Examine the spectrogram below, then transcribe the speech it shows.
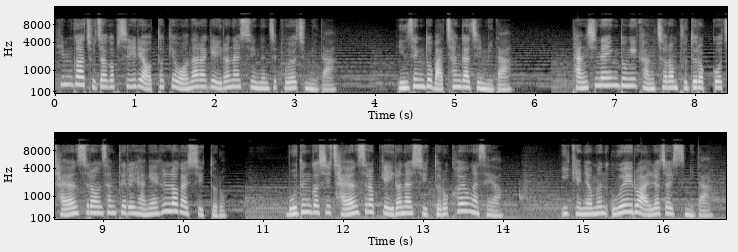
힘과 조작 없이 일이 어떻게 원활하게 일어날 수 있는지 보여줍니다. 인생도 마찬가지입니다. 당신의 행동이 강처럼 부드럽고 자연스러운 상태를 향해 흘러갈 수 있도록 모든 것이 자연스럽게 일어날 수 있도록 허용하세요. 이 개념은 우회로 알려져 있습니다.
